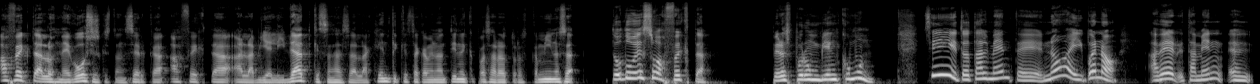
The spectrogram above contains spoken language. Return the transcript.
afecta a los negocios que están cerca, afecta a la vialidad que está, a la gente que está caminando, tiene que pasar a otros caminos. O sea, todo eso afecta, pero es por un bien común. Sí, totalmente. No, y bueno, a ver, también eh,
